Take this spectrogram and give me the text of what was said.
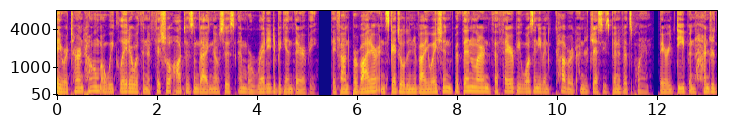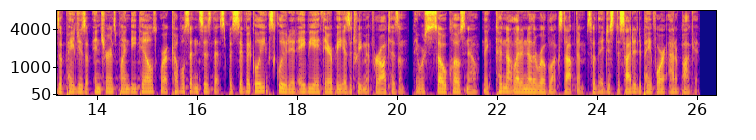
They returned home a week later with an official autism diagnosis and were ready to begin therapy. They found a provider and scheduled an evaluation, but then learned the therapy wasn't even covered under Jesse's benefits plan. Buried deep in hundreds of pages of insurance plan details were a couple sentences that specifically excluded ABA therapy as a treatment for autism. They were so close now, they could not let another roadblock stop them, so they just decided to pay for it out of pocket.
